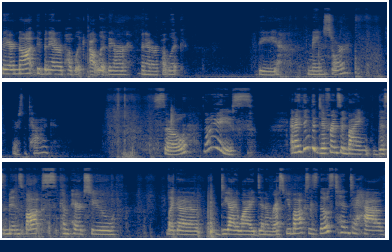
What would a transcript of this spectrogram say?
They are not the Banana Republic outlet. They are Banana Republic, the main store. There's the tag. So nice. And I think the difference in buying this men's box compared to like a DIY denim rescue box is those tend to have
